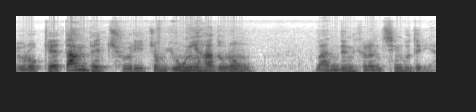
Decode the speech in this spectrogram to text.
이렇게 땀 배출이 좀 용이하도록 만든 그런 친구들이야.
